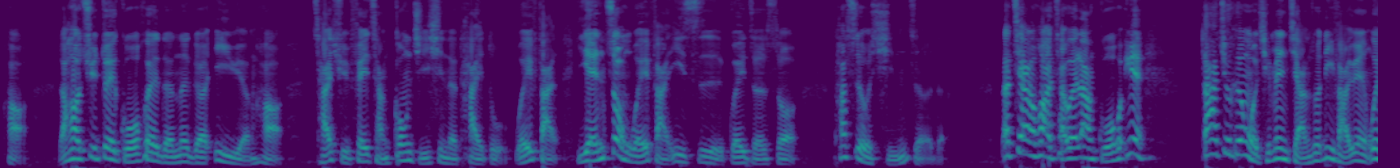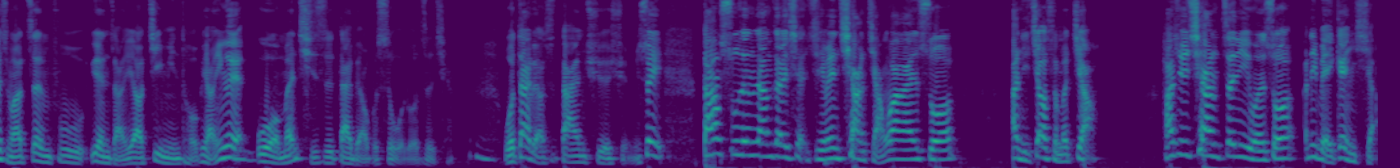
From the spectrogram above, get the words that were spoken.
哈，然后去对国会的那个议员哈，采取非常攻击性的态度，违反严重违反议事规则的时候，它是有刑责的。那这样的话才会让国会，因为。大家就跟我前面讲说，立法院为什么要正副院长要记名投票？因为我们其实代表不是我罗志强，我代表是大安区的选民。所以当苏贞昌在前前面呛蒋万安说：“啊，你叫什么叫？”他去呛郑丽文说：“啊，你比更小。”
